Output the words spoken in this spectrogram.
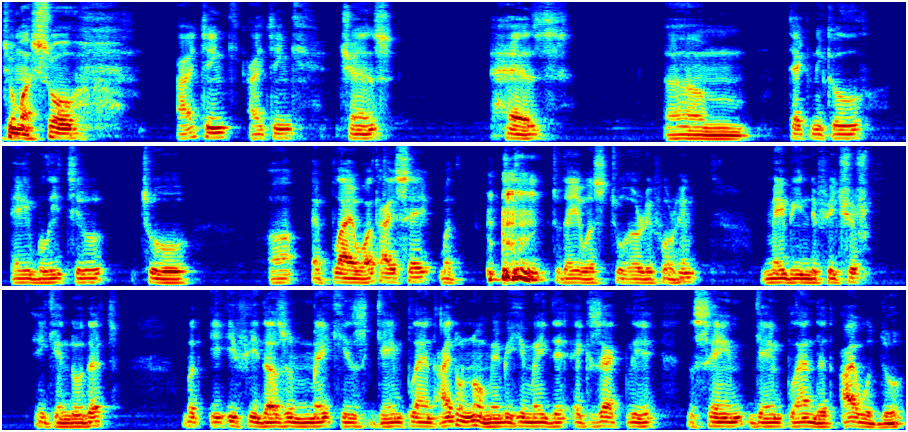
too much. So I think, I think Chance has um, technical ability to, to uh, apply what I say, but today was too early for him. Maybe in the future he can do that. But if he doesn't make his game plan, I don't know. Maybe he made exactly the same game plan that I would do.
